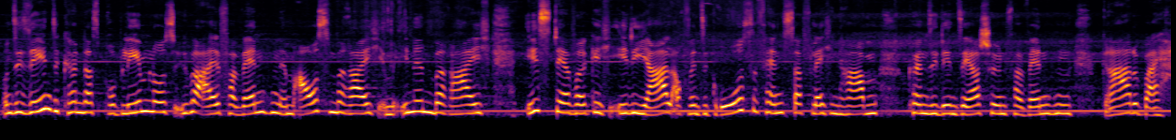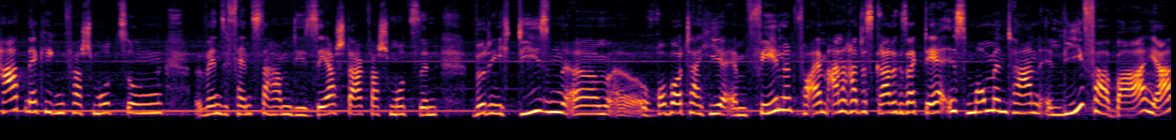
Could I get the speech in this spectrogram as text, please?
Und Sie sehen, Sie können das problemlos überall verwenden, im Außenbereich, im Innenbereich ist der wirklich ideal. Auch wenn Sie große Fensterflächen haben, können Sie den sehr schön verwenden. Gerade bei hartnäckigen Verschmutzungen, wenn Sie Fenster haben, die sehr stark verschmutzt sind, würde ich diesen ähm, Roboter hier empfehlen empfehlen. Vor allem Anna hat es gerade gesagt, der ist momentan lieferbar. Ja?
